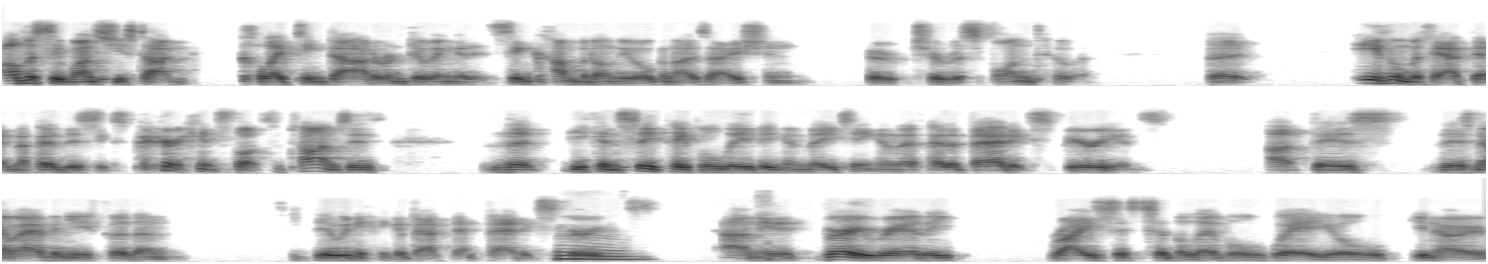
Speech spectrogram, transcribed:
obviously, once you start collecting data and doing it, it's incumbent on the organisation to, to respond to it. But even without that, and I've had this experience lots of times, is that you can see people leaving a meeting and they've had a bad experience. Uh, there's there's no avenue for them to do anything about that bad experience. Mm. I mean, it very rarely raises to the level where you'll, you know,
